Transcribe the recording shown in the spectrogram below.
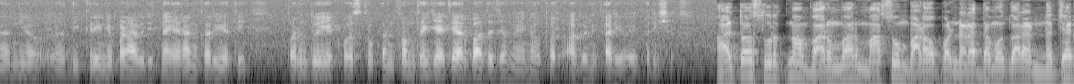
અન્ય દીકરીને પણ આવી રીતના હેરાન કરી હતી. પરંતુ એક વસ્તુ કન્ફર્મ થઈ જાય ત્યારબાદ જ અમે એના ઉપર આગળની કાર્યવાહી કરી શકશું. હાલ તો સુરતમાં વારંવાર માસૂમ બાળાઓ પર નરાધામો દ્વારા નજર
